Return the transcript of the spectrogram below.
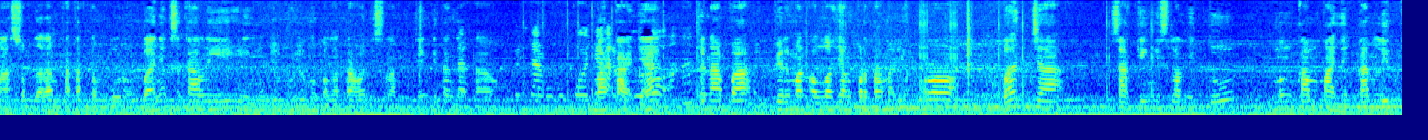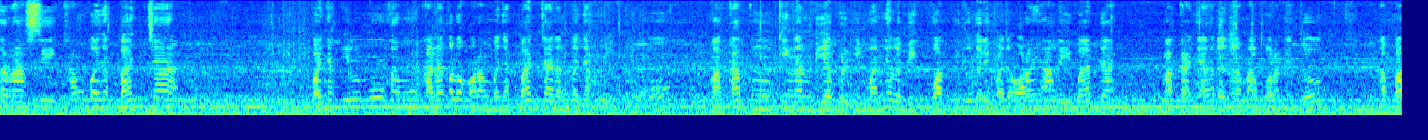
masuk dalam kata tempurung. Banyak sekali ilmu-ilmu pengetahuan Islam. Itu yang kita nggak tahu. makanya kenapa firman Allah yang pertama ikro baca. Saking Islam itu mengkampanyekan literasi kamu banyak baca. Banyak ilmu kamu. Karena kalau orang banyak baca dan banyak ilmu maka kemungkinan dia berimannya lebih kuat itu daripada orang yang ahli ibadah. Makanya ada dalam Al-Quran itu apa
